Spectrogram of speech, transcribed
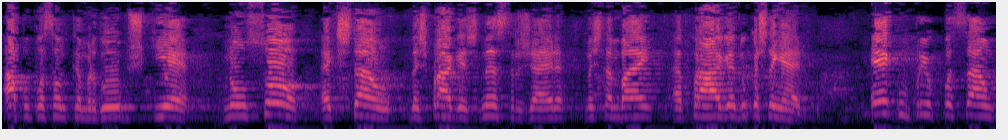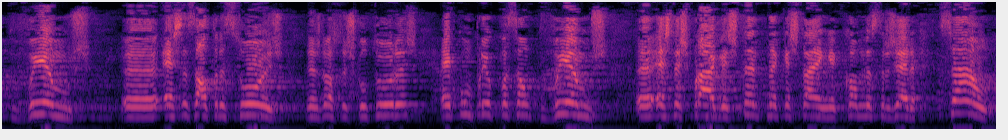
à população de Camardubos, que é não só a questão das pragas na cerejeira, mas também a praga do castanheiro. É com preocupação que vemos estas alterações nas nossas culturas, é com preocupação que vemos uh, estas pragas, tanto na castanha como na cerejeira, são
